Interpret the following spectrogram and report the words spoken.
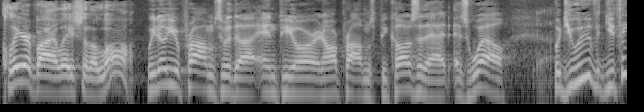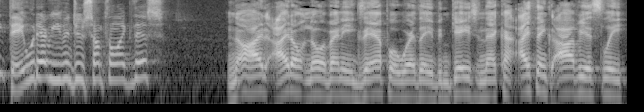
clear violation of the law. We know your problems with uh, NPR and our problems because of that as well. Yeah. But do you, even, do you think they would ever even do something like this? No, I, I don't know of any example where they've engaged in that kind. I think obviously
